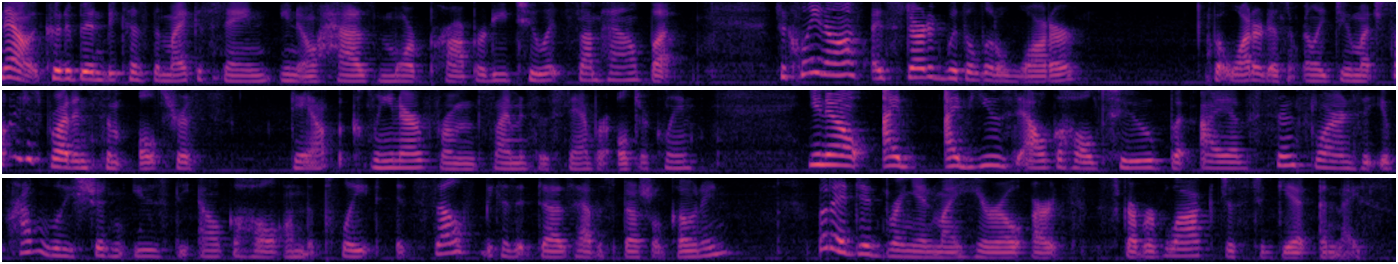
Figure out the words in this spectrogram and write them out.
Now, it could have been because the mica stain, you know, has more property to it somehow, but to clean off, I started with a little water, but water doesn't really do much, so I just brought in some Ultra Stamp Cleaner from Simon Says Stamper Ultra Clean. You know, I've, I've used alcohol too, but I have since learned that you probably shouldn't use the alcohol on the plate itself because it does have a special coating. But I did bring in my Hero Arts scrubber block just to get a nice,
